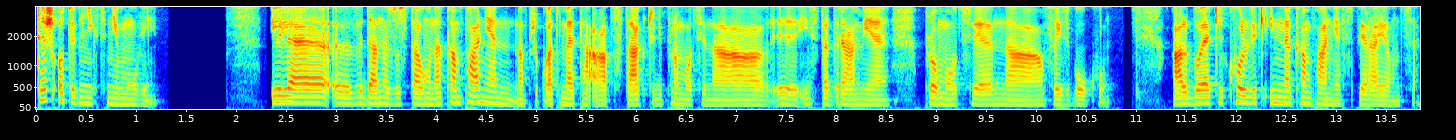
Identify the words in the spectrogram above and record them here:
też o tym nikt nie mówi. Ile y, wydane zostało na kampanię, na przykład Meta Ads, tak? czyli promocje na y, Instagramie, promocje na Facebooku albo jakiekolwiek inne kampanie wspierające.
